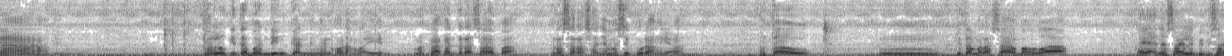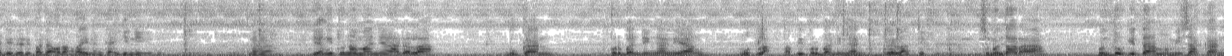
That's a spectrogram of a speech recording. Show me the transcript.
Nah kalau kita bandingkan dengan orang lain maka akan terasa apa? Rasa-rasanya masih kurang ya atau hmm, kita merasa bahwa kayaknya saya lebih bisa deh daripada orang lain yang kayak gini gitu nah yang itu namanya adalah bukan perbandingan yang mutlak tapi perbandingan relatif. Sementara untuk kita memisahkan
